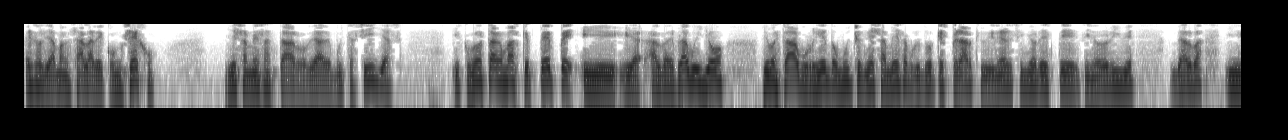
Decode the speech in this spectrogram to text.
eso le llaman sala de consejo. Y esa mesa está rodeada de muchas sillas. Y como no estaban más que Pepe y, Álvarez Bravo y yo, yo me estaba aburriendo mucho en esa mesa porque tuve que esperar que viniera el señor este, el señor Oribe de Alba, y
